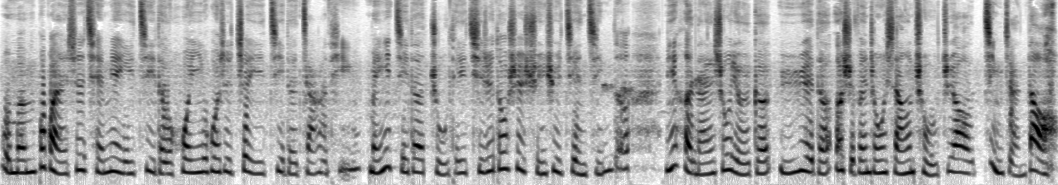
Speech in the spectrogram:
我们不管是前面一季的婚姻，或是这一季的家庭，每一集的主题其实都是循序渐进的。你很难说有一个愉悦的二十分钟相处就要进展到。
